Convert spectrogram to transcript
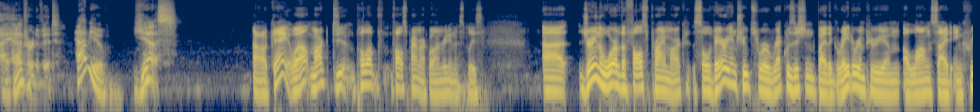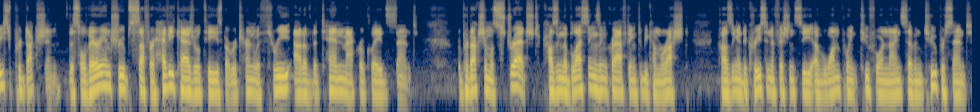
I have heard of it. Have you? Yes. Okay, well, Mark, do, pull up False Primarch while I'm reading this, please. Uh, during the War of the False Primarch, Solvarian troops were requisitioned by the Greater Imperium alongside increased production. The Solvarian troops suffer heavy casualties but return with three out of the ten macroclades sent. The production was stretched, causing the blessings and crafting to become rushed, causing a decrease in efficiency of 1.24972%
